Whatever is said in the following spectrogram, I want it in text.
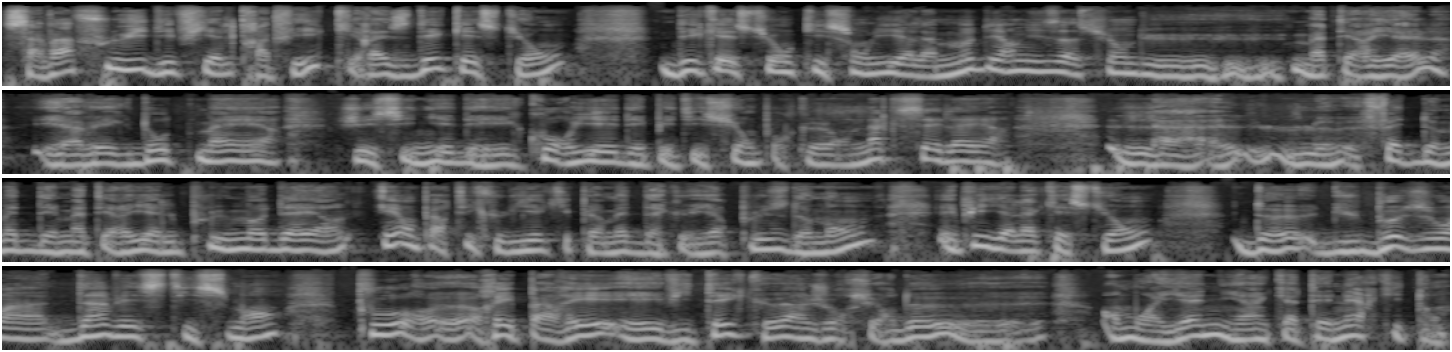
ça va fluidifier le trafic. Il reste des questions, des questions qui sont liées à la modernisation du matériel. Et avec d'autres maires, j'ai signé des courriers, des pétitions pour qu'on accélère la, le le fait de mettre des matériels plus modernes et en particulier qui permettent d'accueillir plus de monde. Et puis il y a la question de, du besoin d'investissement pour euh, réparer et éviter qu'un jour sur deux, euh, en moyenne, il y a un caténaire qui tombe.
